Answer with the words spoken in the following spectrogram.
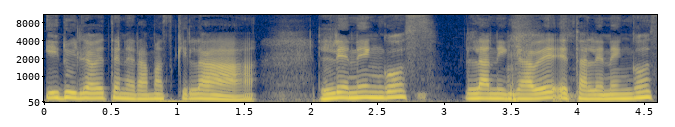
iru hilabeten eramazkila lehenengoz, lanik gabe, eta lehenengoz,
